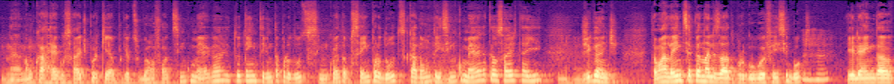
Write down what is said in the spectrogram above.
Né? Não carrega o site por quê? Porque tu subiu uma foto de 5 mega e tu tem 30 produtos, 50, 100 produtos, cada um uhum. tem 5 mega, teu site está aí uhum. gigante. Então, além de ser penalizado por Google e Facebook, uhum. ele ainda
